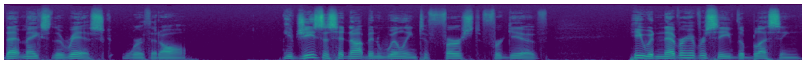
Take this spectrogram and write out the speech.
That makes the risk worth it all. If Jesus had not been willing to first forgive, he would never have received the blessing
